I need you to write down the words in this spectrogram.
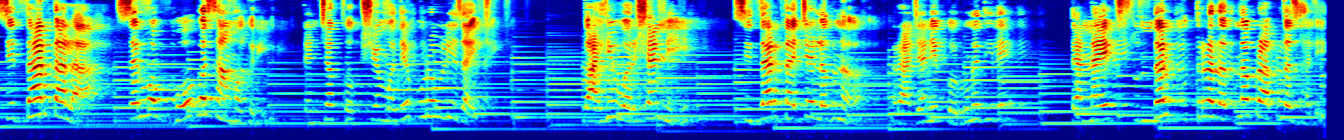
सिद्धार्थाला सर्व भोग सामग्री त्यांच्या कक्षेमध्ये पुरवली जायची. काही वर्षांनी सिद्धार्थाचे लग्न राजाने करून दिले. त्यांना एक सुंदर पुत्र रत्न प्राप्त झाले.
